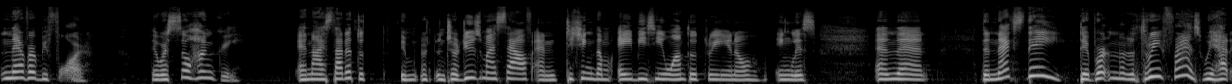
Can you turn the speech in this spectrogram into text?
never before. They were so hungry. And I started to introduce myself and teaching them ABC, one, two, three, you know, English. And then the next day, they brought another three friends. We had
